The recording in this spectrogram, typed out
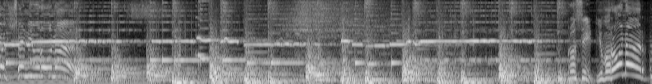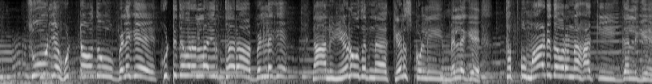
Objection your honour proceed your honour ಸೂರ್ಯ ಹುಟ್ಟೋದು ಬೆಳಗ್ಗೆ. ಹುಟ್ಟಿದವರೆಲ್ಲ ಇರ್ತಾರ ಬೆಳ್ಳಗೆ? ನಾನು ಹೇಳುವುದನ್ನ ಕೇಳಿಸ್ಕೊಳ್ಳಿ ಮೆಲ್ಲಗೆ. ತಪ್ಪು ಮಾಡಿದವರನ್ನ ಹಾಕಿ ಗಲ್ಲಿಗೆ.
